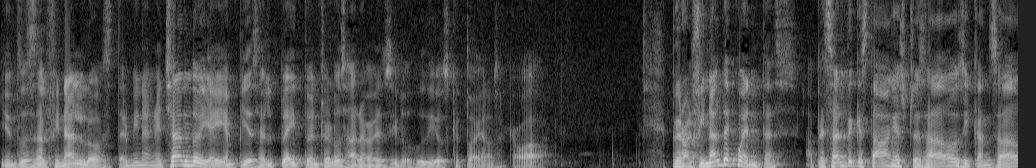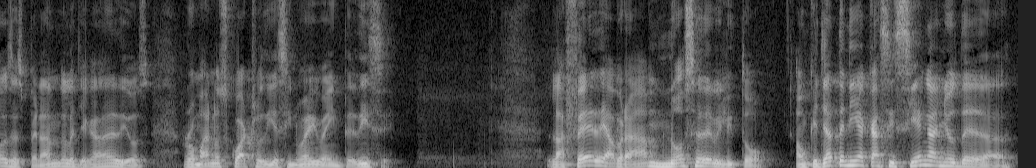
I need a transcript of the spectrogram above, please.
Y entonces al final los terminan echando y ahí empieza el pleito entre los árabes y los judíos que todavía no se ha acabado. Pero al final de cuentas, a pesar de que estaban estresados y cansados esperando la llegada de Dios, Romanos 4, 19 y 20 dice, la fe de Abraham no se debilitó, aunque ya tenía casi 100 años de edad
